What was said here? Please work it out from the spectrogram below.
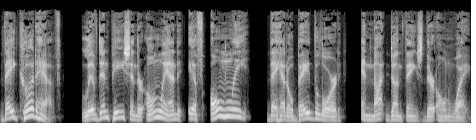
They could have lived in peace in their own land if only they had obeyed the Lord and not done things their own way.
